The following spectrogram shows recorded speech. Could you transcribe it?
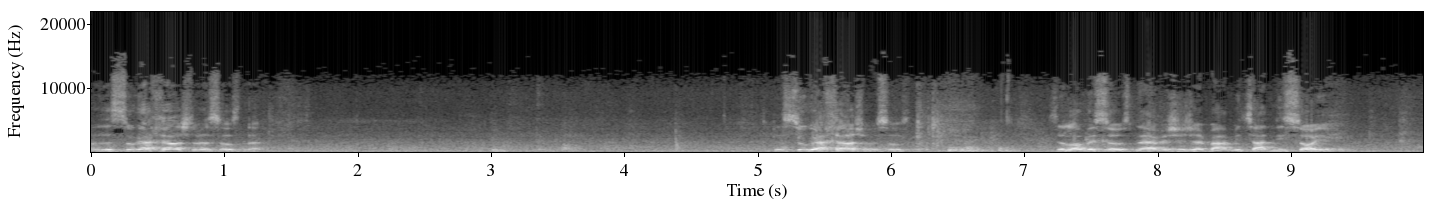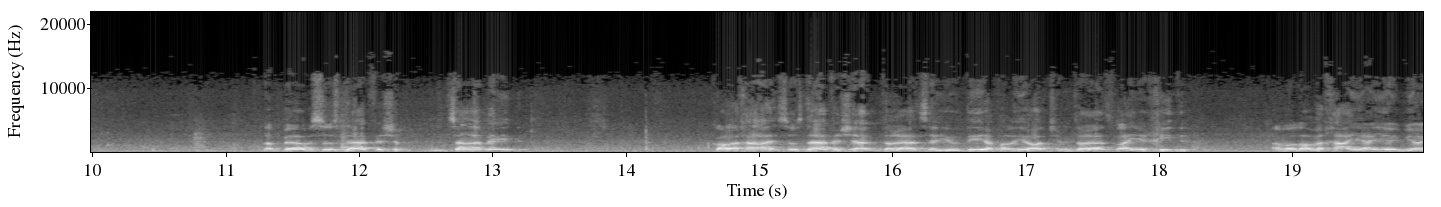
אז זה סוג אחר של מסוס נפש. זה סוג אחר של מסוס נפש. זה לא מסוס נפש שבא מצד ניסויים. דבר מסוס נפש מצד אביידה. כל אחד, מסוס נפש שמתעורר אצל יהודי יכול להיות שמתעורר אצל היחידה, אבל לא בחיי היום יום.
